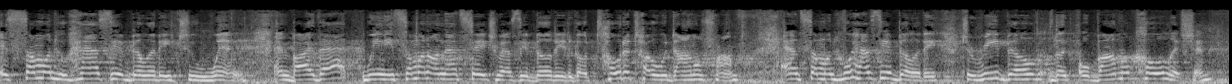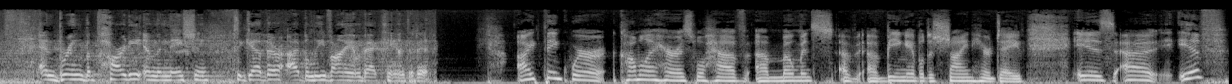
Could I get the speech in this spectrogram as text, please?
is someone who has the ability to win. And by that, we need someone on that stage who has the ability to go toe to toe with Donald Trump and someone who has the ability to rebuild the Obama coalition and bring the party and the nation together. I believe I am that candidate. I think where Kamala Harris will have uh, moments of, of, being able to shine here, Dave, is uh, if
